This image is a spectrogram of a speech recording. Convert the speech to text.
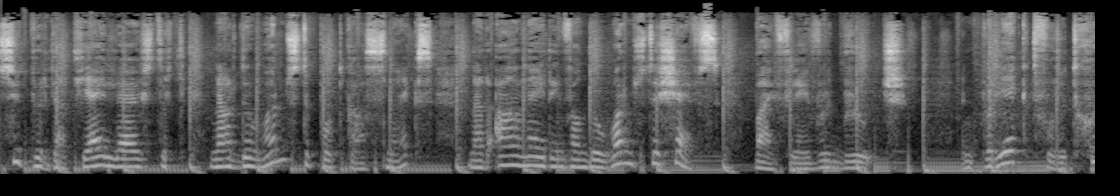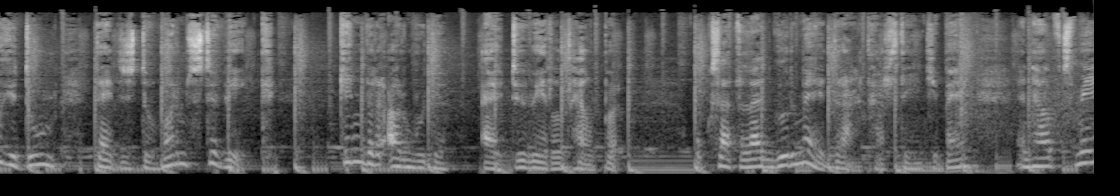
Super dat jij luistert naar de warmste podcast snacks naar aanleiding van de warmste chefs bij Flavored Brooch. Een project voor het goede doel tijdens de warmste week. Kinderarmoede uit de wereld helpen. Ook Satellite Gourmet draagt haar steentje bij en helpt mee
